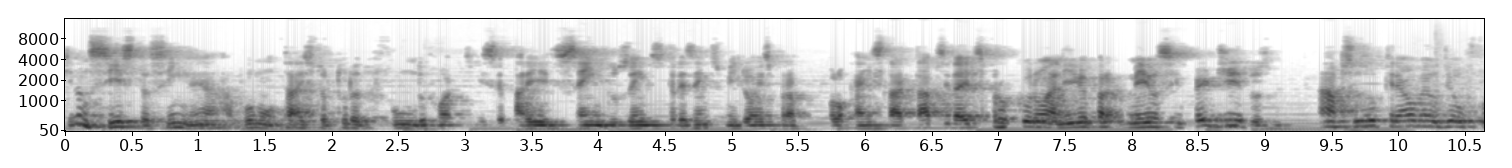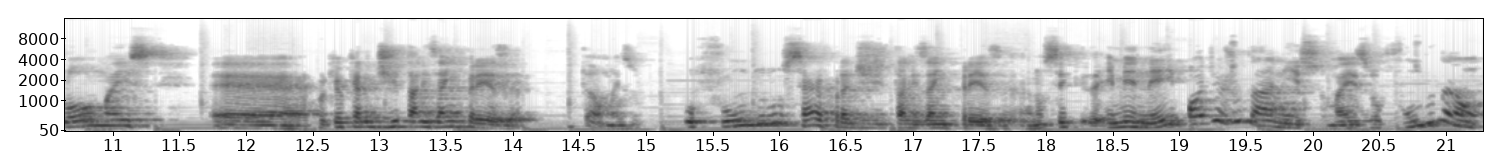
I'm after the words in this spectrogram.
financista, assim, né? Ah, vou montar a estrutura do fundo, vou aqui separei 100, 200, 300 milhões para colocar em startups, e daí eles procuram a liga meio assim, perdidos. Né? Ah, preciso criar o meu deal flow, mas é, porque eu quero digitalizar a empresa. Então, mas o fundo não serve para digitalizar a empresa. A não ser que M&A pode ajudar nisso, mas o fundo não.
